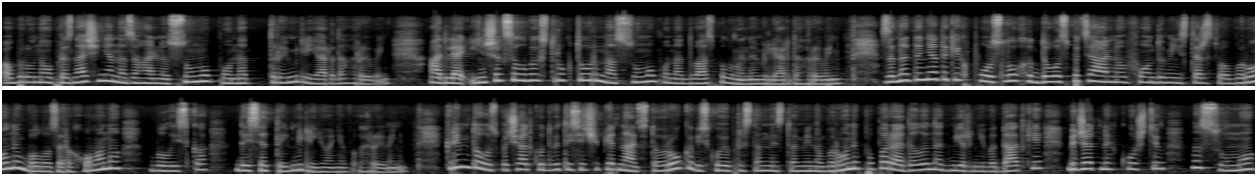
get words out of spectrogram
оборонного призначення на загальну суму понад 3 мільярда гривень, а для інших силових структур на суму понад 2,5 мільярда гривень. За надання таких послуг до спеціального фонду Міністерства оборони було зараховано близько 10 мільйонів гривень. Крім того, з початку 2015 року військові представництва Міноборони попередили надмірні видатки бюджетних коштів на суму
